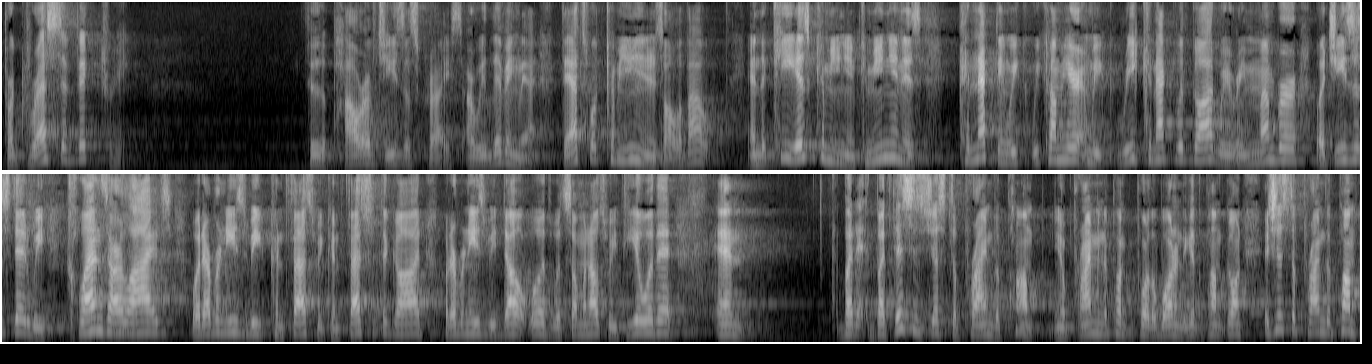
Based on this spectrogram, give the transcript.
progressive victory through the power of Jesus Christ. Are we living that? That's what communion is all about. And the key is communion. Communion is connecting. We, we come here and we reconnect with God. We remember what Jesus did. We cleanse our lives. Whatever needs to be confessed, we confess it to God. Whatever needs to be dealt with with someone else, we deal with it. And but, but this is just to prime the pump. You know, priming the pump, to pour the water and to get the pump going. It's just to prime the pump.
